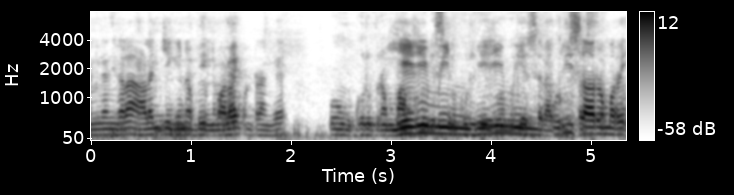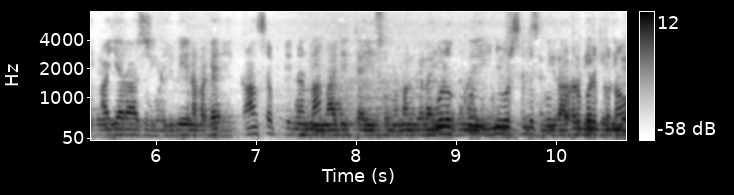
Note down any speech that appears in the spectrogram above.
அங்கங்கெல்லாம் அலைஞ்சிங்கன்னு அப்படியே ஃபாலோ பண்ணுறாங்க? ஓம் குரு பிரம்மா குருவே நமக. கான்செப்ட் என்னன்னா ரீமாதித்தாய சுமங்கலாய உங்களுக்கும் யூனிவர்சலுக்கும் தொடர்பு இருக்கணும்.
